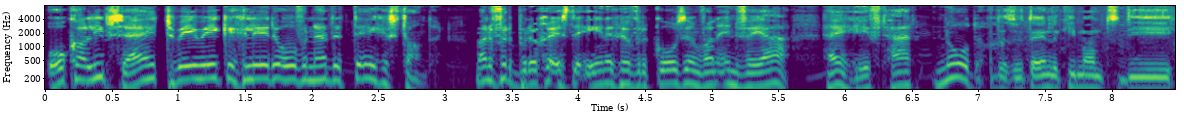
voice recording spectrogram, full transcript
Ook al liep zij twee weken geleden over naar de tegenstander. Maar Verbrugge is de enige verkozen van NVA. Hij heeft haar nodig. Dus uiteindelijk iemand die,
